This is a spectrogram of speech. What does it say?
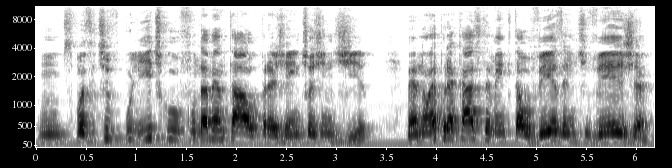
um dispositivo político fundamental para a gente hoje em dia. Né? Não é por acaso também que talvez a gente veja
